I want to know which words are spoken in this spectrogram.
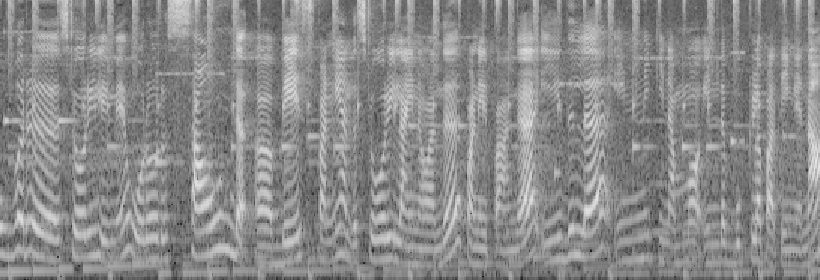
ஒவ்வொரு ஸ்டோரிலையுமே ஒரு ஒரு சவுண்ட் பேஸ் பண்ணி அந்த ஸ்டோரி லைனை வந்து பண்ணியிருப்பாங்க இதில் இன்னைக்கு நம்ம இந்த புக்கில் பார்த்தீங்கன்னா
